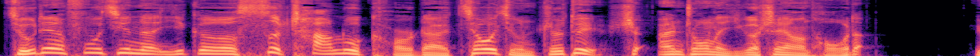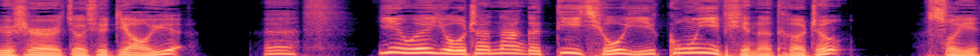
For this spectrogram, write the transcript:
酒店附近的一个四岔路口的交警支队是安装了一个摄像头的，于是就去调阅。嗯，因为有着那个地球仪工艺品的特征，所以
